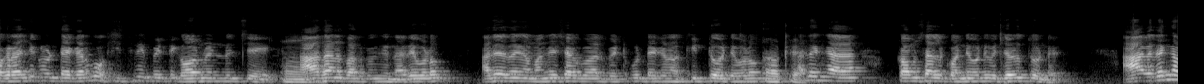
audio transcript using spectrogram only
ఒక రజకుడు ఉంటే కనుక ఒక ఇస్త్రీ పెట్టి గవర్నమెంట్ నుంచి. ఆదాన పథకం కింద అది ఇవ్వడం అదేవిధంగా మంగళ షాప్ వాళ్ళు పెట్టుకుంటే కనుక కిట్ ఒకటి ఇవ్వడం. అదేవిధంగా కంసాలు కొన్ని కొన్ని జరుగుతుండేది ఆ విధంగా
